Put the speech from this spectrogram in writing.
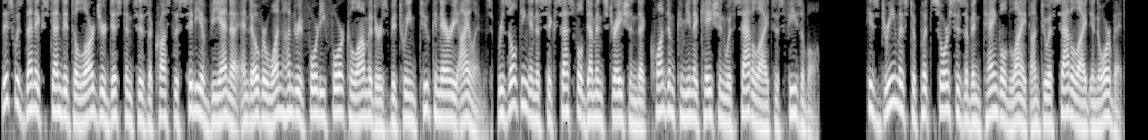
This was then extended to larger distances across the city of Vienna and over 144 kilometers between two Canary Islands, resulting in a successful demonstration that quantum communication with satellites is feasible. His dream is to put sources of entangled light onto a satellite in orbit.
